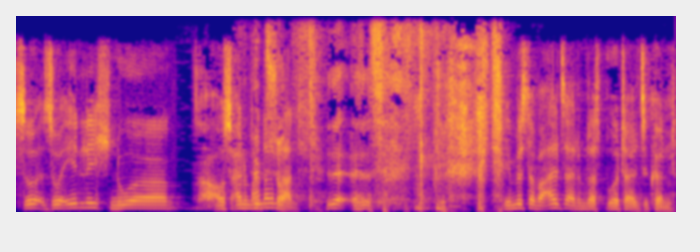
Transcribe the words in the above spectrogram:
so, so ähnlich, nur aus einem anderen Land. Ihr müsst aber alt sein, um das beurteilen zu können.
